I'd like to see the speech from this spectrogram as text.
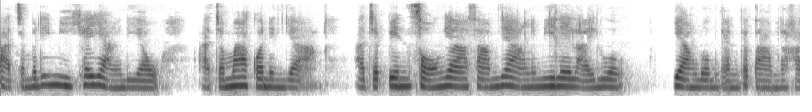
อาจจะไม่ได้มีแค่อย่างเดียว อาจจะมากกว่าหนึ่งอย่าง อาจจะเป็นสองอย่างสามอย่างหรือมีหลาย ๆ รวมอย่างรวมกันก็ตามนะคะ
